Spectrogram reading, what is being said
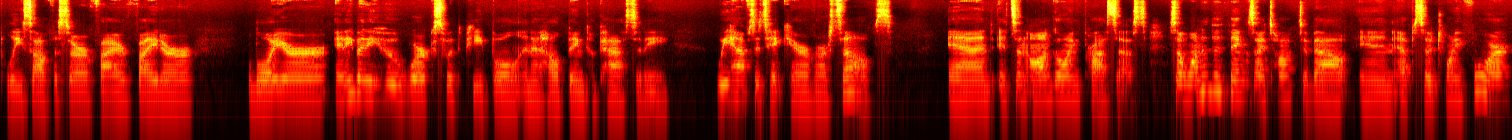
police officer, firefighter, lawyer, anybody who works with people in a helping capacity, we have to take care of ourselves. And it's an ongoing process. So, one of the things I talked about in episode 24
